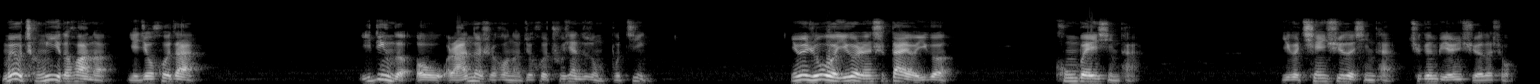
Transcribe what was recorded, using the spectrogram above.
没有诚意的话呢，也就会在一定的偶然的时候呢，就会出现这种不敬。因为如果一个人是带有一个空杯心态，一个谦虚的心态去跟别人学的时候，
